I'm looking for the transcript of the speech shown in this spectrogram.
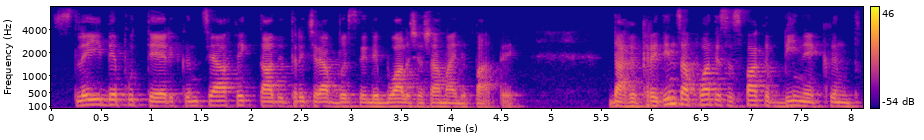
slei de puteri, când ți-a afectat de trecerea vârstei de boală și așa mai departe. Dacă credința poate să-ți facă bine când,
